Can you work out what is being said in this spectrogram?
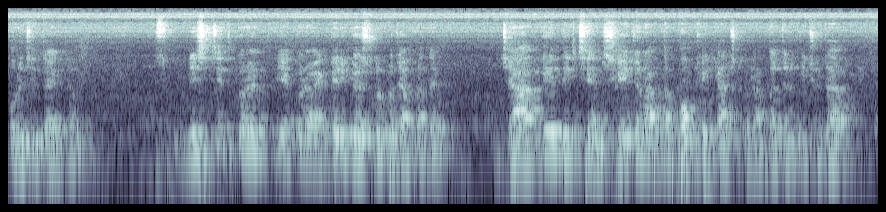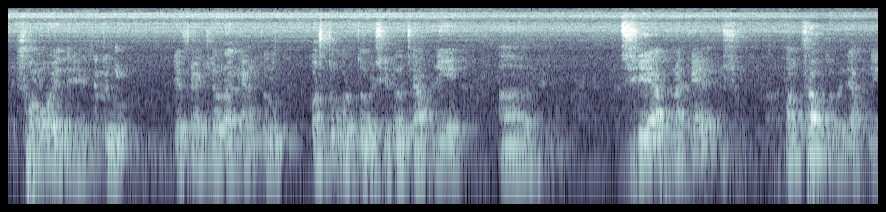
পরিচিত একজন নিশ্চিত করে ইয়ে করে আমি একটা রিকোয়েস্ট করব যে আপনাদের যাকে দিচ্ছেন, সেই জন্য আপনার পক্ষে কাজ করে। আপনার জন্য কিছুটা সময় দেয়। একটু ডেফিনেটলি ওনাকে একটু কষ্ট করতে হবে। সেটা হচ্ছে আপনি সে আপনাকে কনফার্ম করবে যে আপনি,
